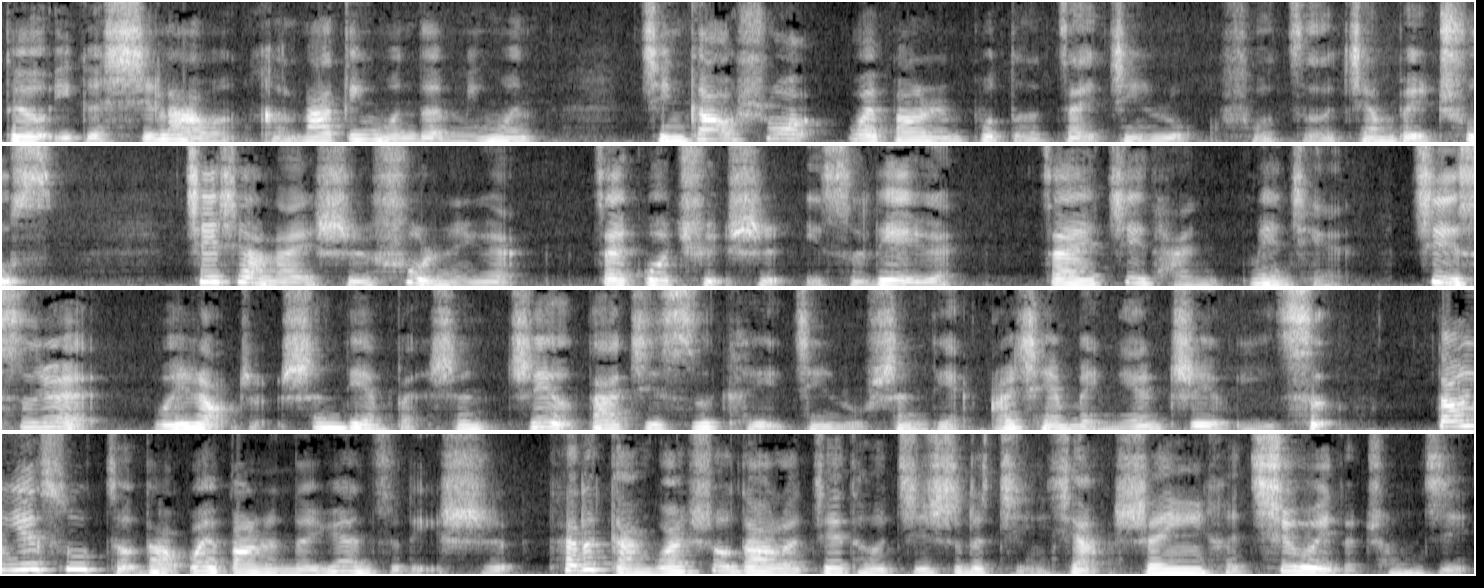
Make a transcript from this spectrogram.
都有一个希腊文和拉丁文的铭文，警告说外邦人不得再进入，否则将被处死。接下来是妇人院，在过去是以色列院，在祭坛面前，祭司院围绕着圣殿本身，只有大祭司可以进入圣殿，而且每年只有一次。当耶稣走到外邦人的院子里时，他的感官受到了街头集市的景象、声音和气味的冲击。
